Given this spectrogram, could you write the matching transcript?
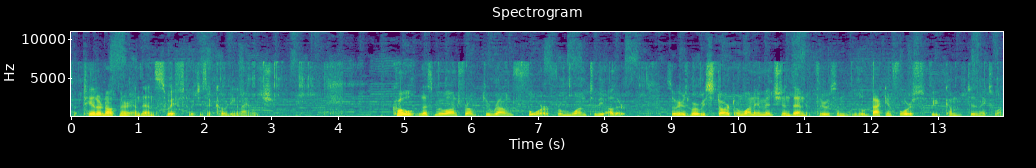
So Taylor Lautner and then Swift, which is a coding language. Cool, let's move on from to round four, from one to the other. So here's where we start on one image and then through some little back and forth, we come to the next one.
